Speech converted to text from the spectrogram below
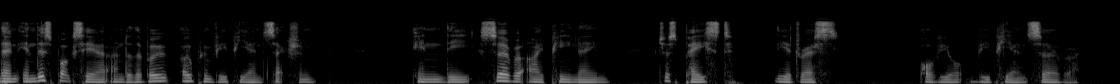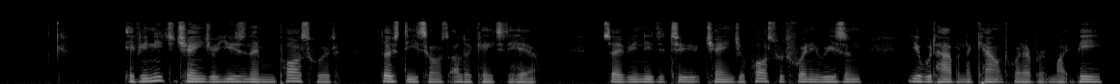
Then in this box here under the OpenVPN section in the server IP name just paste the address of your VPN server. If you need to change your username and password those details are located here. So if you needed to change your password for any reason you would have an account whatever it might be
